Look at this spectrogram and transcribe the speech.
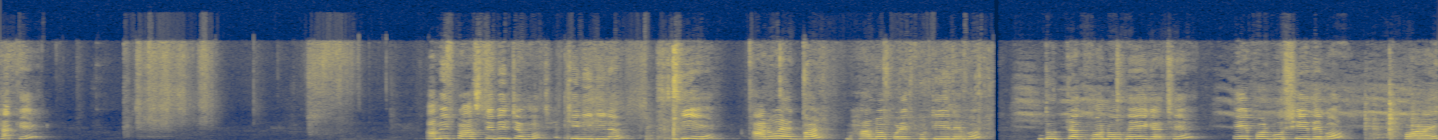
থাকে। আমি পাঁচ টেবিল চামচ চিনি দিলাম, দিয়ে আরও একবার ভালো করে ফুটিয়ে নেব। দুধটা ঘন হয়ে গেছে, এরপর বসিয়ে দেব কড়াই।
